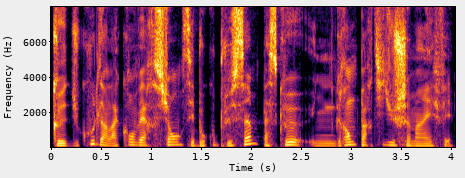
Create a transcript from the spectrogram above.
que du coup, dans la conversion, c'est beaucoup plus simple parce que une grande partie du chemin est fait.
